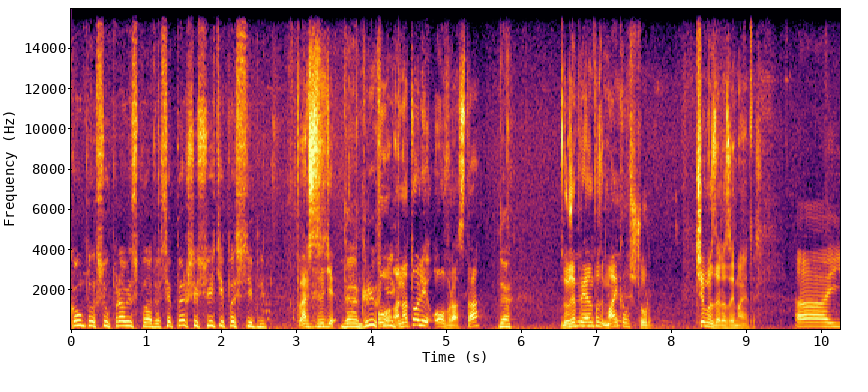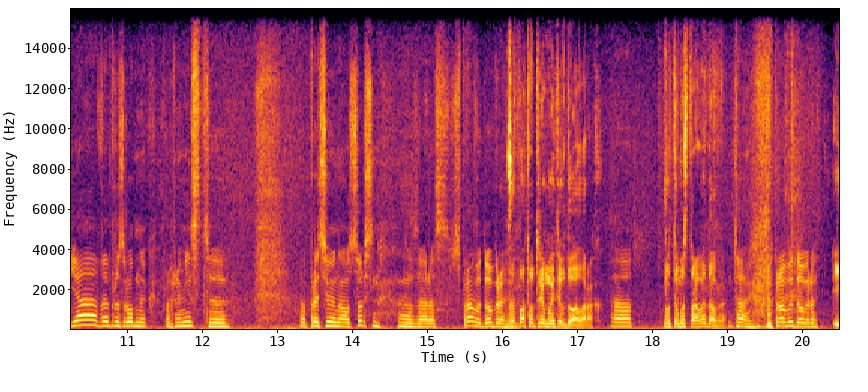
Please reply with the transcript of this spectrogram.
комплексу вправи складу. Це перший в світі посібник. Перший світі. Да, гриф О, мій- Анатолій Овраз, так? да. Дуже приємно познайомитися. Майкл Щур. Чим ви зараз займаєтесь? Я веб-розробник, програміст. е, Працюю на аутсорсинг е, зараз. Справи добре. Зарплату отримуєте в доларах. Е, Ну, тому справи добре. Так, справи добре. І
